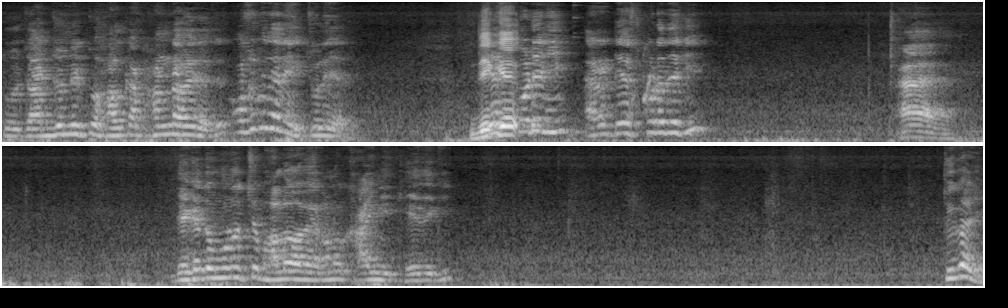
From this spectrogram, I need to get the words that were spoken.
তো যার জন্য একটু হালকা ঠান্ডা হয়ে গেছে। অসুবিধা নেই চলে যাবে। দেখে টেস্ট করে নি একটা টেস্ট করে দেখি। হ্যাঁ। দেখে তো মনে হচ্ছে ভালো হবে এখনও খাইনি খেয়ে দেখি। ঠিক আছে?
